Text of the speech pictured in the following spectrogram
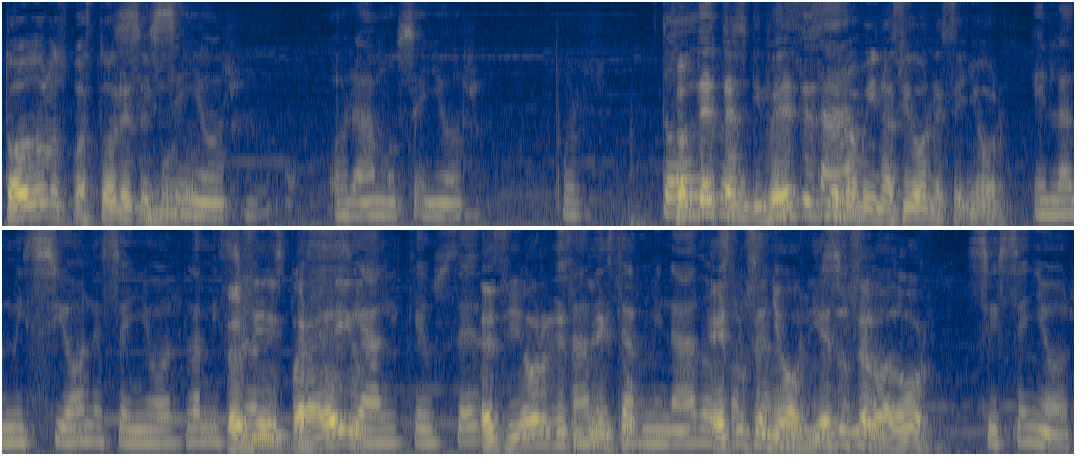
todos los pastores Sí, del mundo. Señor. Oramos, Señor, por todos Son de tan diferentes denominaciones, Señor. en las misiones, Señor, la misión si para ellos especial que usted El Señor ha Jesucristo determinado es su Señor y es su. Salvador. Sí, Señor.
